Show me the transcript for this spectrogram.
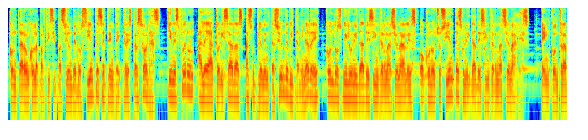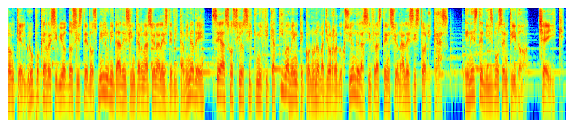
contaron con la participación de 273 personas, quienes fueron aleatorizadas a suplementación de vitamina D con 2.000 unidades internacionales o con 800 unidades internacionales. Encontraron que el grupo que recibió dosis de 2.000 unidades internacionales de vitamina D se asoció significativamente con una mayor reducción de las cifras tensionales sistólicas. En este mismo sentido, Cheik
